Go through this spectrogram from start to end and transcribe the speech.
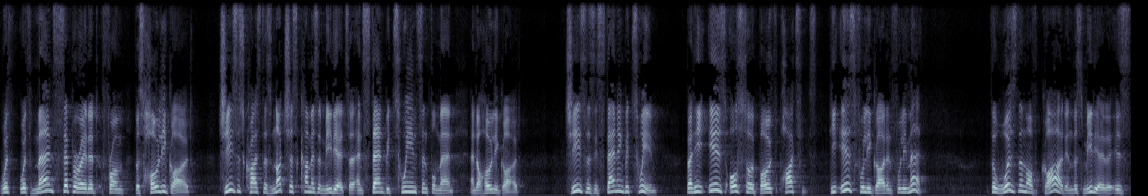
with, with man separated from this holy God, Jesus Christ does not just come as a mediator and stand between sinful man and a holy God. Jesus is standing between, but he is also both parties. He is fully God and fully man. The wisdom of God in this mediator is,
